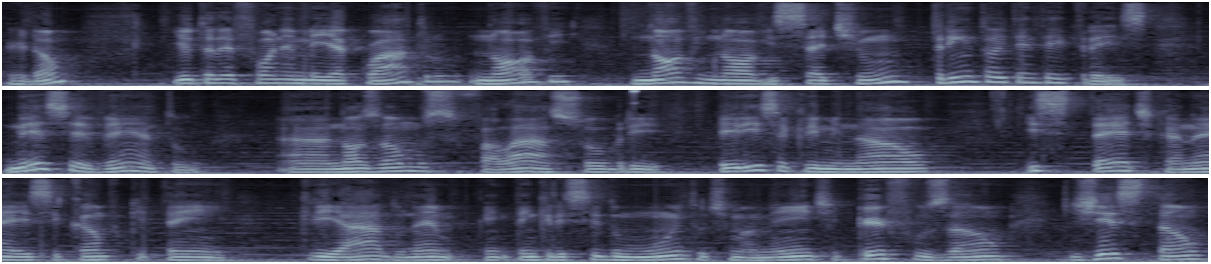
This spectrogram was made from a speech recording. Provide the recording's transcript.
perdão, e o telefone é 64 99971 3083. Nesse evento, ah, nós vamos falar sobre perícia criminal, estética, né? Esse campo que tem criado, né, tem crescido muito ultimamente, perfusão, gestão.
